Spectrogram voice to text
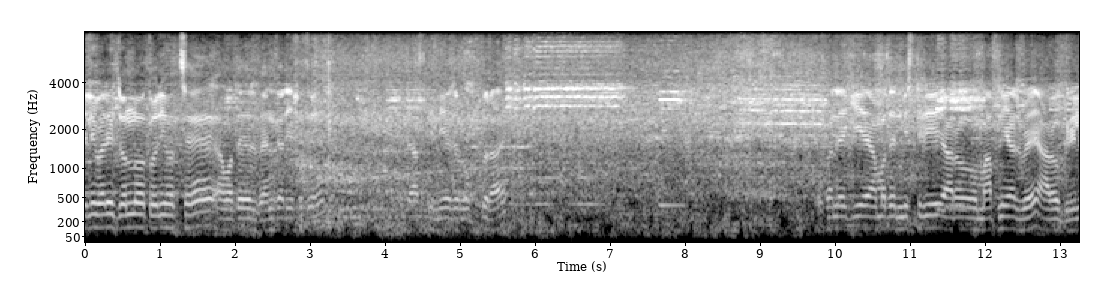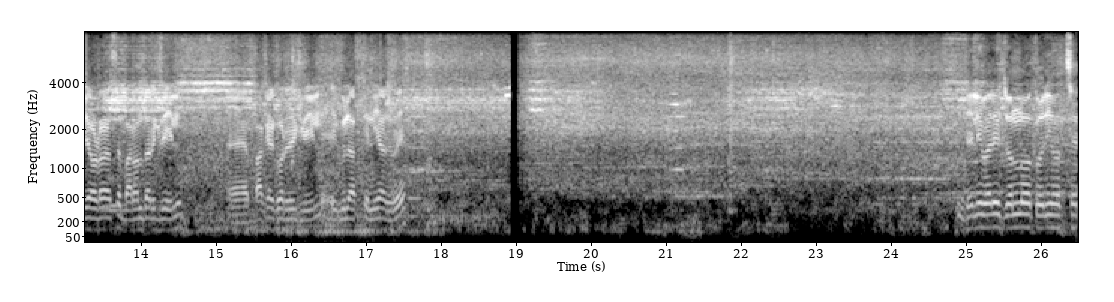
ডেলিভারির জন্য তৈরি হচ্ছে আমাদের ভ্যান গাড়ি এসেছে। আজকে নিয়ে যাব উত্তরায়। ওখানে গিয়ে আমাদের মিস্ত্রি আরও মাপ নিয়ে আসবে। আরও গ্রিলের অর্ডার আছে, বারান্দার গ্রিল পাকের ঘরের গ্রিল, এগুলো আজকে নিয়ে আসবে। ডেলিভারির জন্য তৈরি হচ্ছে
